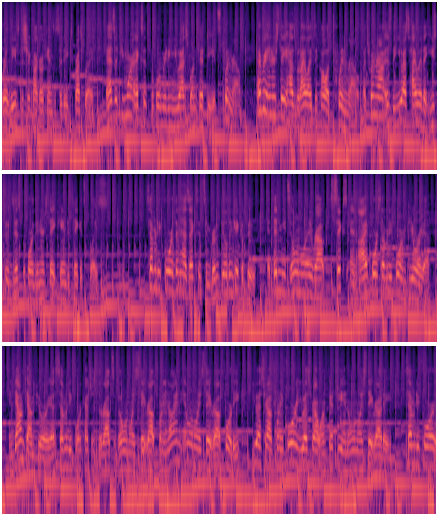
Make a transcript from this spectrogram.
where it leaves the Chicago-Kansas City Expressway. It has a few more exits before meeting US 150, its twin route. Every interstate has what I like to call a twin route. A twin route is the US highway that used to exist before the interstate came to take its place. 74 then has exits in Brimfield and Kickapoo. It then meets Illinois Route 6 and I-474 in Peoria. In downtown Peoria, 74 catches the routes of Illinois State Route 29, Illinois State Route 40, US Route 24, US Route 150, and Illinois State Route 8. 74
